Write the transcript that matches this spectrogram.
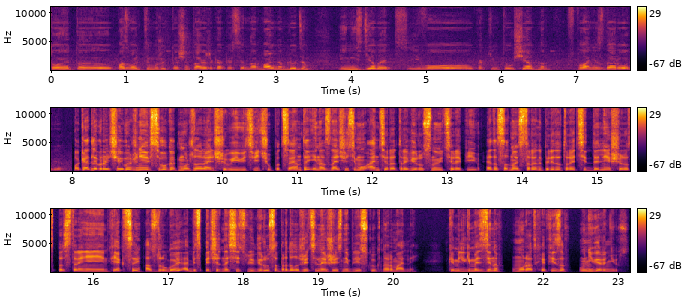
то это позволит ему жить точно так же, как и всем нормальным людям, и не сделает его каким-то ущербным в плане здоровья. Пока для врачей важнее всего как можно раньше выявить ВИЧ у пациента и назначить ему антиретровирусную терапию. Это, с одной стороны, предотвратит дальнейшее распространение инфекции, а с другой – обеспечит носителю вируса продолжительной жизни, близкую к нормальной. Камиль Гемоздинов, Мурат Хафизов, Универньюз.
